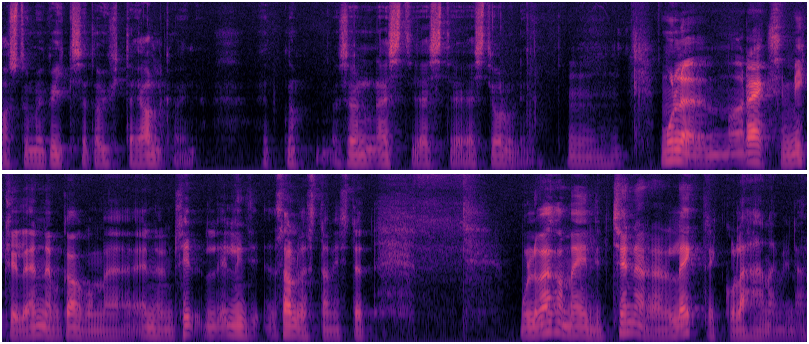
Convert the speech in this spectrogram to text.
astume kõik seda ühte jalga, onju et noh, see on hästi-hästi-hästi oluline mm. -hmm. mulle, ma rääkisin Miklile ennem ka, kui me ennem salvestamist, et mulle väga meeldib General Electricu lähenemine.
